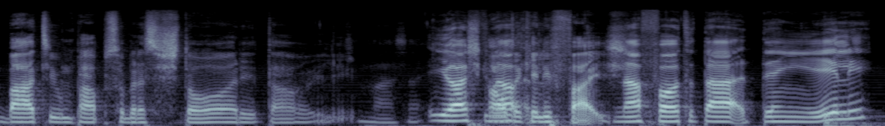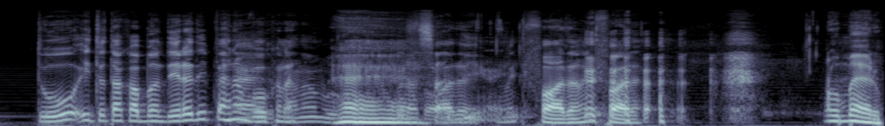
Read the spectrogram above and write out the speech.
bate um papo sobre essa história e tal. Ele, Que massa. E eu acho que falta na, que ele faz. na foto tá, tem ele, tu e tu tá com a bandeira de Pernambuco, É, né? Pernambuco. É. Foda. Engraçadinho, hein? Muito foda, muito foda. Ô, Mero,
